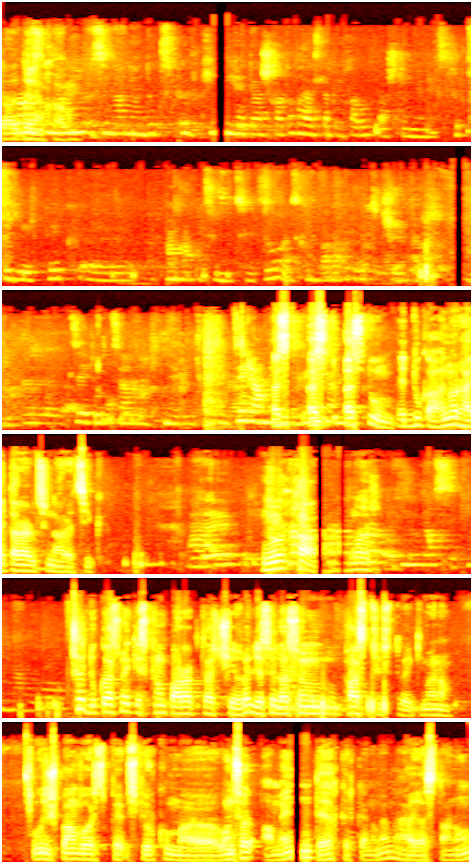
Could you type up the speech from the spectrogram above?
դեր են խաղում։ Սինանյան դուք Սփյուռքի հետ աշխատող Հայաստան գլխավոր պաշտոնյան եք։ Սփյուռքը երբեք անկախությունից հետո այսքան բարակոց չի ձեր ծառայությունները, ինչպես են ձեր ամեն ըստ ըստում, այդ դուք նոր հայտարարություն արեցիք։ Նոր, հա, նոր։ Չէ, դուք ասում եք, այսքան պարակտած չի եղել, ես էլ ասում փաստ ցույց տվեք, իմանամ։ Ուրիշ բան, որ Սփյուռքում ոնց որ ամեն տեղ կրկնում եմ Հայաստանում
